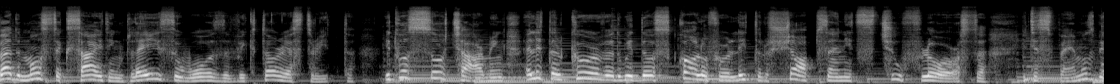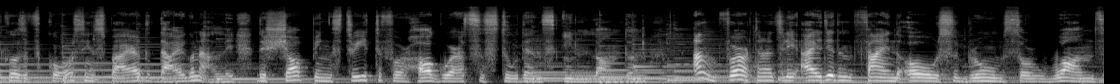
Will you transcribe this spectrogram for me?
But the most exciting place was Victoria Street. It was so charming, a little curved with those colorful little shops and its two floors. It is famous because of course inspired Diagon Alley, the shopping street for Hogwarts students in London. Unfortunately, I didn't find owls, brooms or wands,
